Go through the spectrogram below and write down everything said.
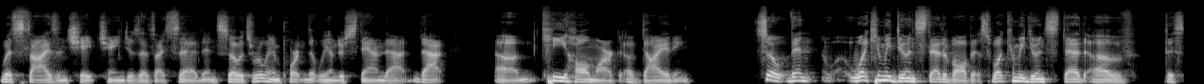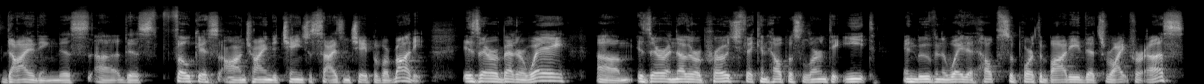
with size and shape changes, as I said. And so it's really important that we understand that, that um, key hallmark of dieting. So then what can we do instead of all this? What can we do instead of this dieting, this, uh, this focus on trying to change the size and shape of our body? Is there a better way? Um, is there another approach that can help us learn to eat and move in a way that helps support the body that's right for us?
